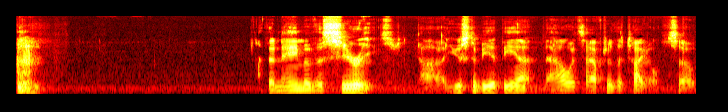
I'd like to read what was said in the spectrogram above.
the name of the series uh, used to be at the end. Now it's after the title. So,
